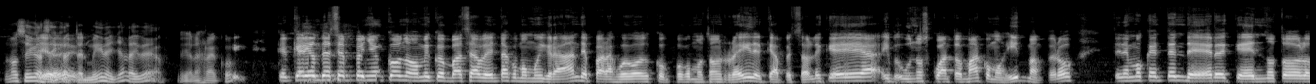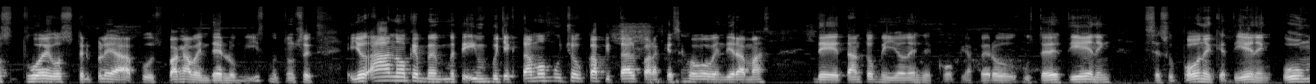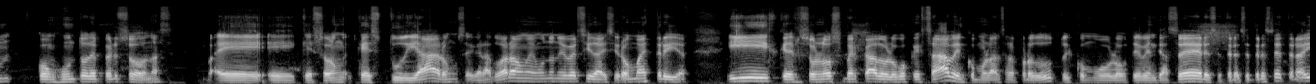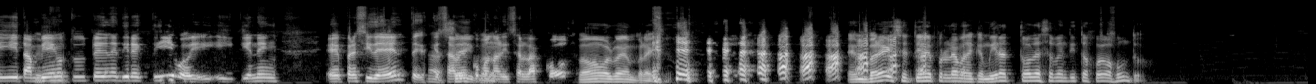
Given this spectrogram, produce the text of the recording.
No, siga, Sí, siga, eh. termine ya la idea. Ya la arrancó. Que él quería un desempeño económico en base a ventas como muy grande para juegos co- como Tomb Raider, que a pesar de que hay unos cuantos más como Hitman, pero tenemos que entender de que no todos los juegos AAA pues van a vender lo mismo. Entonces, ellos, ah, no, que inyectamos mucho capital para que ese juego vendiera más de tantos millones de copias, pero ustedes tienen, se supone que tienen un conjunto de personas eh, eh, que son que estudiaron, se graduaron en una universidad, hicieron maestría y que son los mercadólogos que saben cómo lanzar el producto y cómo lo deben de hacer, etcétera, etcétera, etcétera. Y también pero- tú tienes directivos y, y tienen eh, presidentes que Ah, saben sí, cómo analizar las cosas. Vamos a volver a Embracer. Embracer tiene el problema de que mira todos esos benditos juegos juntos.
